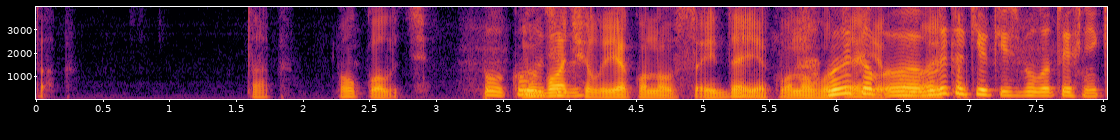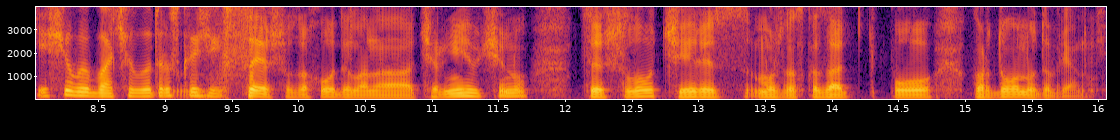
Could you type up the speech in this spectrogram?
так. Так, по околиці. по Ми околиці. бачили, як воно все йде, як воно гуде. велика, як е, воно велика це. кількість було техніки. Що ви бачили? От розкажіть. Все, що заходило на Чернігівщину, це йшло через, можна сказати, по кордону Добрянки.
